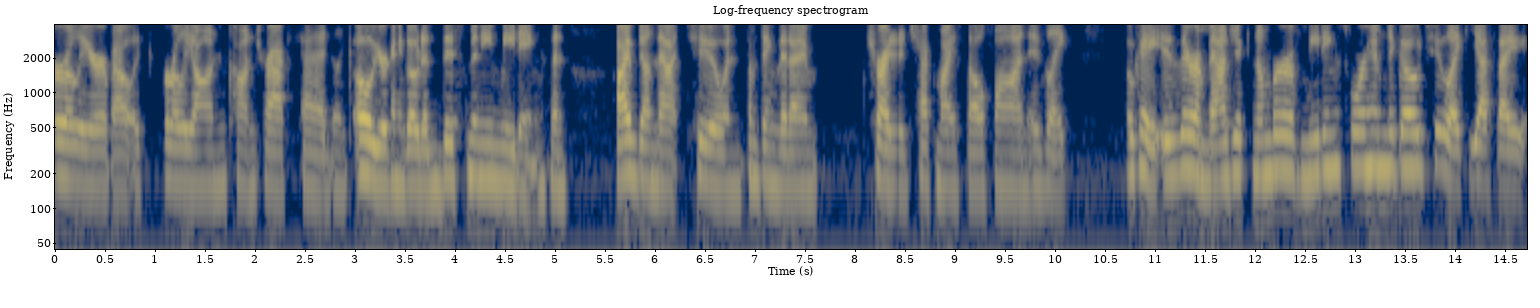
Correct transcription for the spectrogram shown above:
earlier about like early on contracts had like, oh, you're going to go to this many meetings, and I've done that too. And something that I'm trying to check myself on is like, okay, is there a magic number of meetings for him to go to? Like, yes, I,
